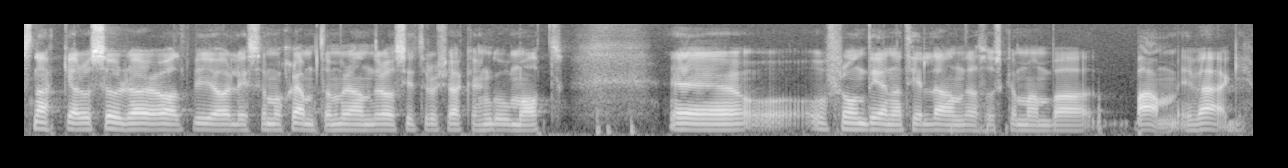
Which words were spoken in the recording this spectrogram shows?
snackar och surrar och allt vi gör liksom, och skämtar med varandra och sitter och käkar en god mat. Eh, och, och från det ena till det andra så ska man bara bam iväg.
